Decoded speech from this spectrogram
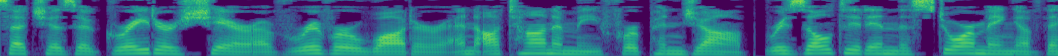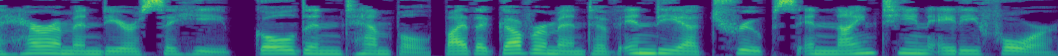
such as a greater share of river water and autonomy for Punjab resulted in the storming of the Harimandir Sahib Golden Temple by the Government of India troops in 1984.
